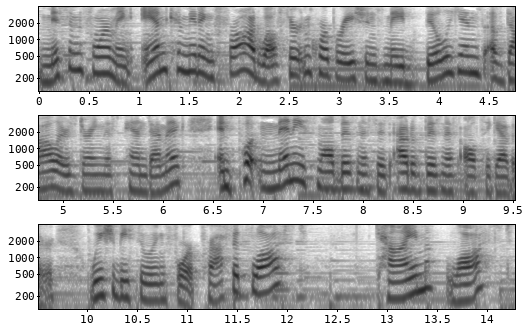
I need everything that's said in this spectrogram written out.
misinforming, and committing fraud while certain corporations made billions of dollars during this pandemic and put many small businesses out of business altogether. We should be suing for profits lost, time lost,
